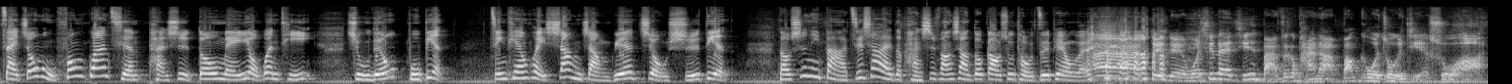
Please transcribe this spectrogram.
在周五封关前盘势都没有问题，主流不变，今天会上涨约九十点。老师，你把接下来的盘势方向都告诉投资朋友了。啊，对对，我现在先把这个盘呢、啊，帮各位做个解说啊。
